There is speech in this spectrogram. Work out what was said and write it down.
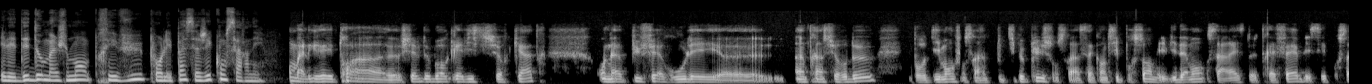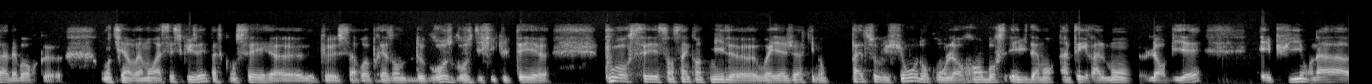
et les dédommagements prévus pour les passagers concernés. Malgré trois euh, chefs de bord grévistes sur quatre, on a pu faire rouler euh, un train sur deux. Pour dimanche, on sera un tout petit peu plus, on sera à 56%, mais évidemment, ça reste très faible et c'est pour ça d'abord que on tient vraiment à s'excuser parce qu'on sait euh, que ça représente de grosses, grosses difficultés pour ces 150 000 voyageurs qui n'ont pas de solution. Donc, on leur rembourse évidemment intégralement leurs billets. Et puis, on a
